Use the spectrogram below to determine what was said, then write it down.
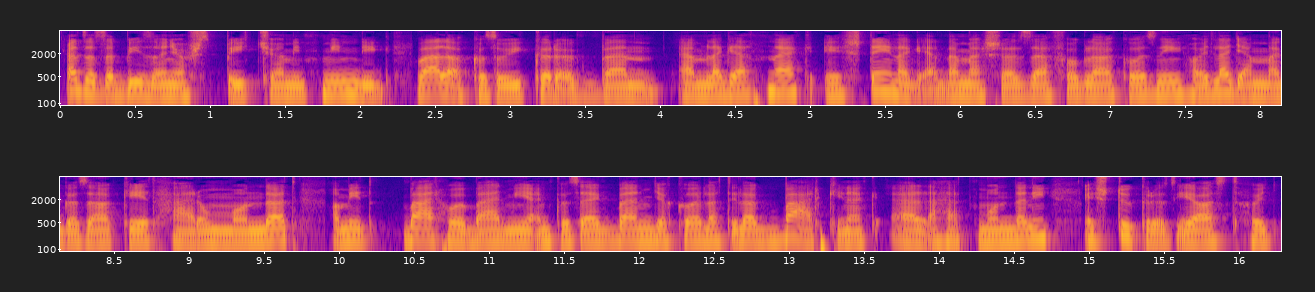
Ez az a bizonyos speech, amit mindig vállalkozói körökben emlegetnek, és tényleg érdemes ezzel foglalkozni, hogy legyen meg az a két-három mondat, amit bárhol, bármilyen közegben gyakorlatilag bárkinek el lehet mondani, és tükrözi azt, hogy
